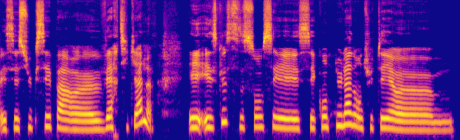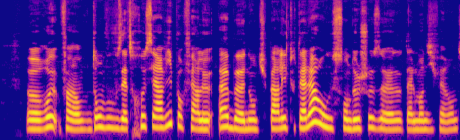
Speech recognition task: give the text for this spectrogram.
et ces succès par, vertical et est-ce que ce sont ces ces contenus-là dont tu t'es, enfin, dont vous vous êtes resservis pour faire le hub dont tu parlais tout à l'heure ou sont deux choses, totalement différentes?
